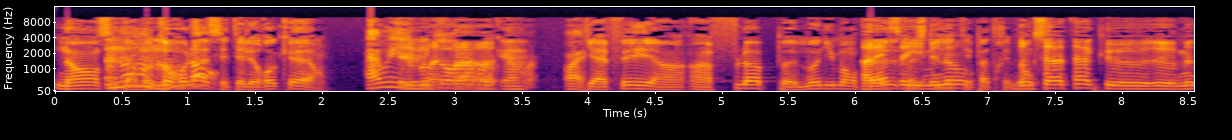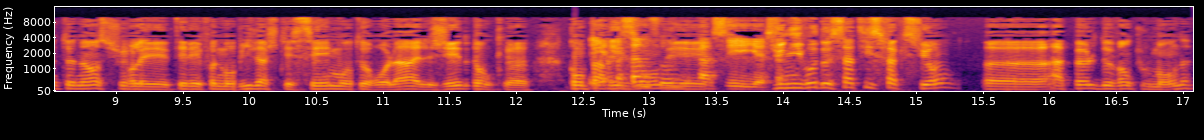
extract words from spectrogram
Non, c'était Non, un Motorola, non. c'était le Rocker, Ah oui, C'est le Motorola ouais. Rocker. ouais. qui a fait un, un flop monumental Allez, ça y parce est, qu'il maintenant. était pas très bon. Donc ça attaque euh, maintenant sur les téléphones mobiles HTC, Motorola, LG. Donc euh, comparaison des, Ah, si, du niveau de satisfaction, euh, Apple devant tout le monde,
